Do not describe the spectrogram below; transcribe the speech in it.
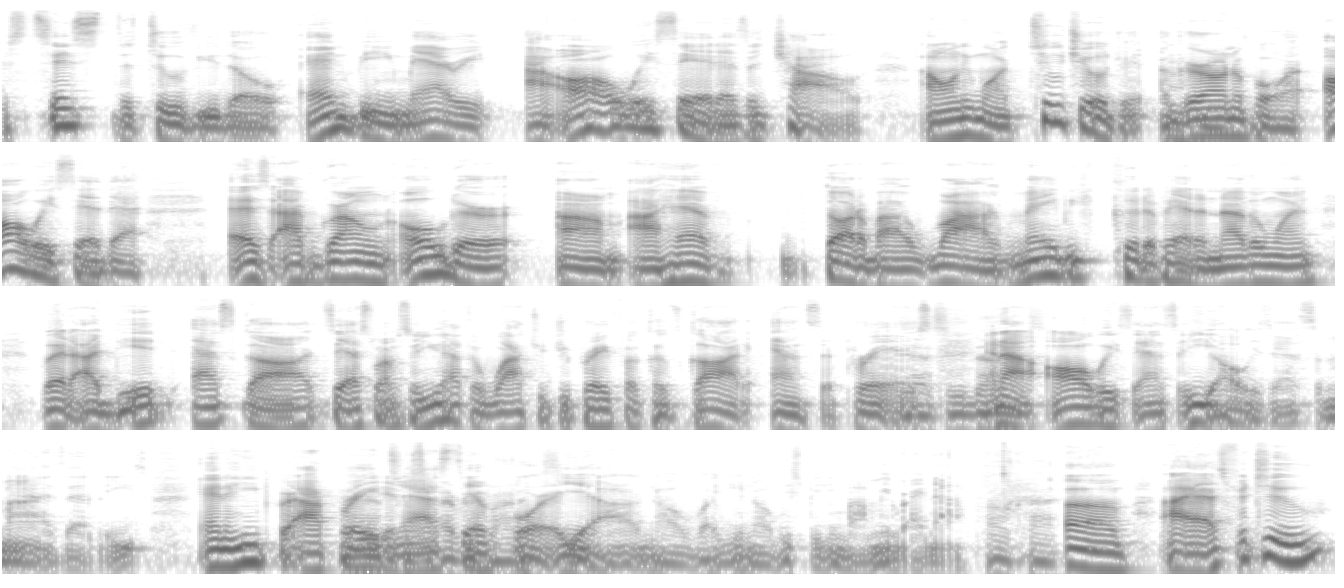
Since the two of you though, and being married, I always said as a child, I only want two children, a girl and a boy. Always said that. As I've grown older, um, I have thought about wow, maybe could have had another one, but I did ask God. See, that's why I'm saying you have to watch what you pray for because God answer prayers. Yes, he And I always answer. He always answer mine at least. And he, I prayed and asked him for. it. Yeah, I don't know, but you know, we speaking about me right now. Okay. Um, I asked for two.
